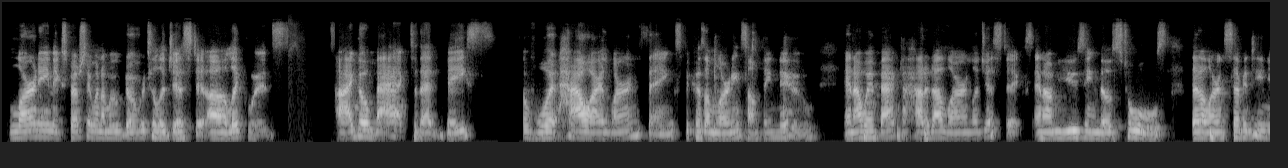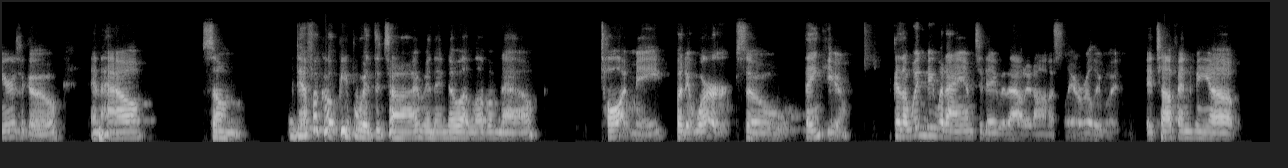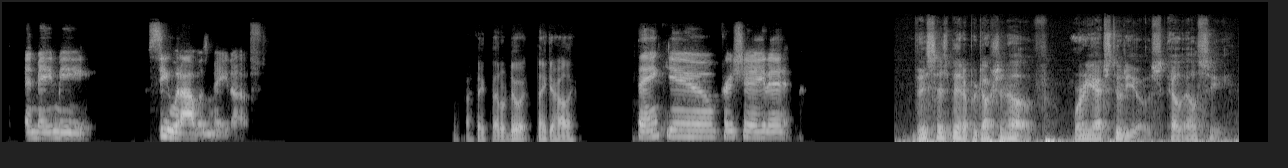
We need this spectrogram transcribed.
learning, especially when I moved over to logistic uh, liquids, I go back to that base of what how I learn things because I'm learning something new. And I went back to how did I learn logistics? And I'm using those tools that I learned 17 years ago and how some difficult people at the time, and they know I love them now, taught me, but it worked. So thank you. Because I wouldn't be what I am today without it, honestly. I really would. It toughened me up and made me see what I was made of. I think that'll do it. Thank you, Holly. Thank you. Appreciate it. This has been a production of Where You At Studios, LLC.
